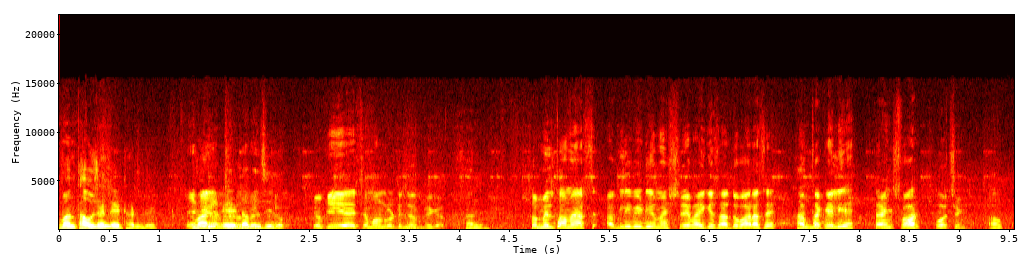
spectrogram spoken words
one thousand eight hundred. One eight double zero. क्योंकि ये इस अमाउंट को डिजर्व भी करता है। हाँ जी। तो मिलता हूँ मैं आपसे अगली वीडियो में श्रेय भाई के साथ दोबारा से। तब तक के लिए थैंक्स फॉर वॉचिंग ओके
